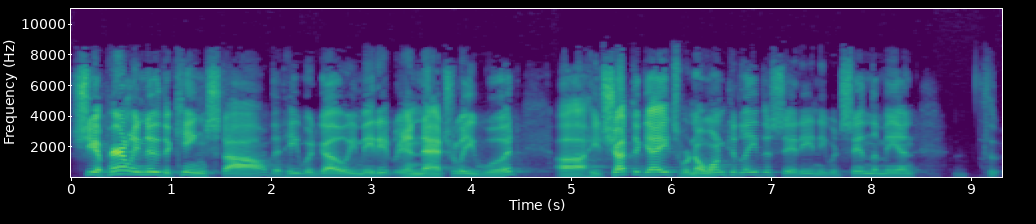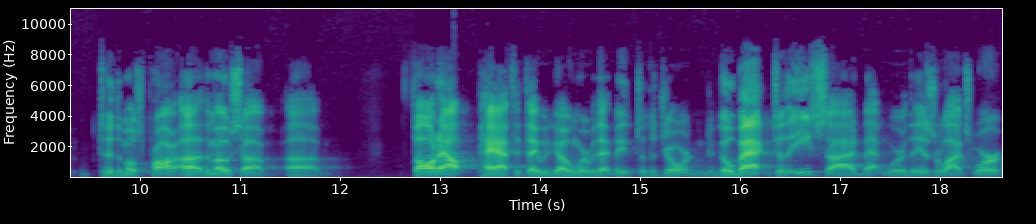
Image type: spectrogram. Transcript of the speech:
She apparently knew the king's style, that he would go immediately, and naturally he would. Uh, he'd shut the gates where no one could leave the city, and he would send the men th- to the most, pro- uh, the most uh, uh thought out path that they would go. And where would that be? To the Jordan, to go back to the east side, back where the Israelites were.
